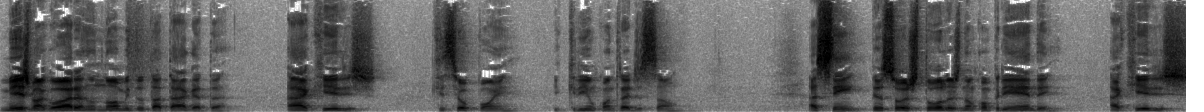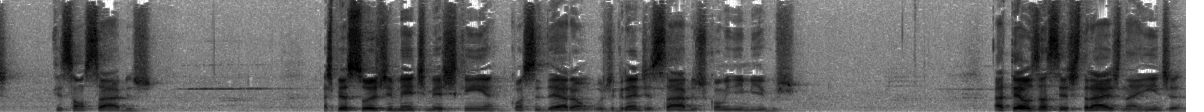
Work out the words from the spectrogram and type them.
Mesmo agora, no nome do Tathagata, há aqueles que se opõem e criam contradição. Assim, pessoas tolas não compreendem aqueles que são sábios. As pessoas de mente mesquinha consideram os grandes sábios como inimigos. Até os ancestrais na Índia,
